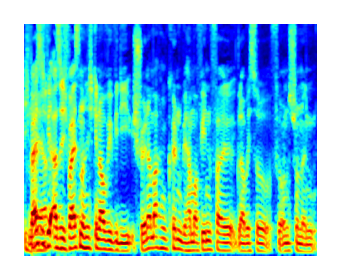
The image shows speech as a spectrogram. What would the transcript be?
Ich weiß nicht, wie, also ich weiß noch nicht genau, wie wir die schöner machen können. Wir haben auf jeden Fall, glaube ich, so für uns schon einen,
